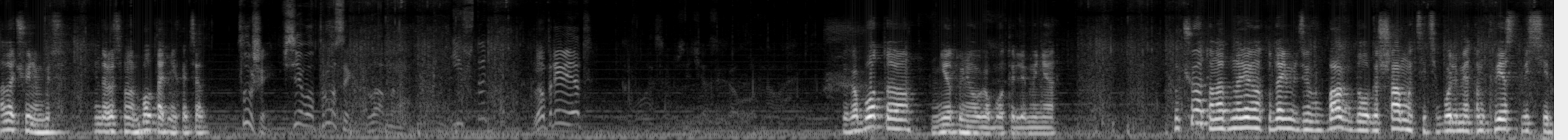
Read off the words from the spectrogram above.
Надо что-нибудь. Они даже со мной болтать не хотят. Слушай, все вопросы к главному. И что? Ну, привет. Работа. Нет у него работы для меня. Ну что, это надо, наверное, куда-нибудь в баг долго шамать, тем более у меня там квест висит.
